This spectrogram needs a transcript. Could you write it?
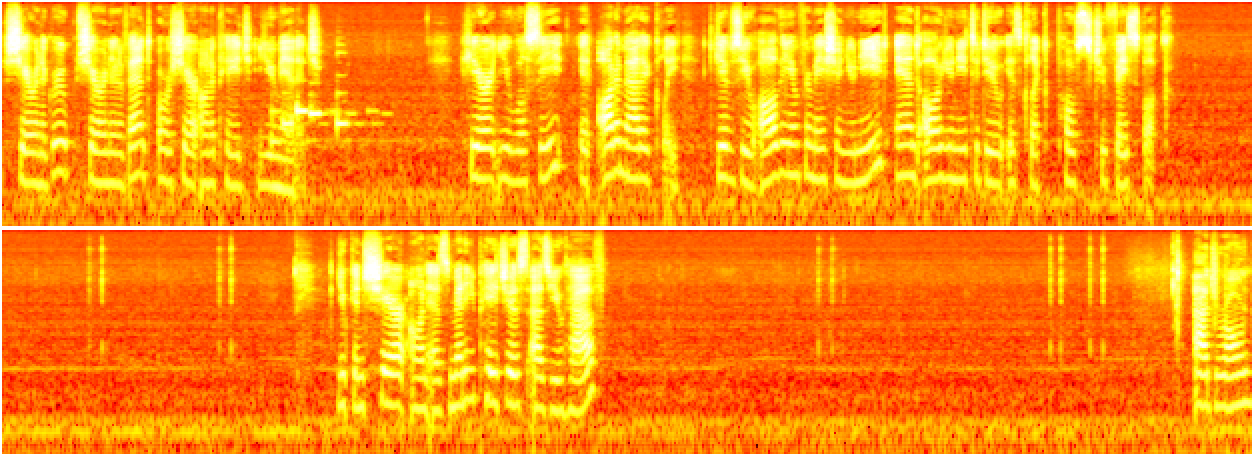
share in a group, share in an event, or share on a page you manage. Here you will see it automatically gives you all the information you need and all you need to do is click post to Facebook. You can share on as many pages as you have. Add your own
